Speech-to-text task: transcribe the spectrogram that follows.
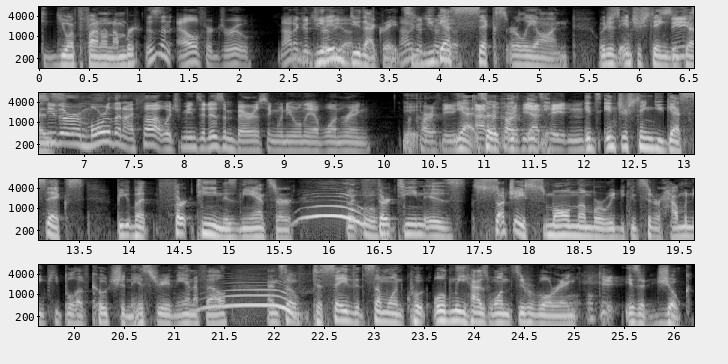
Do you want the final number? This is an L for Drew. Not a good. You trivia. didn't do that great. Not a So good you trivia. guessed six early on, which is interesting See, because see, there are more than I thought, which means it is embarrassing when you only have one ring. McCarthy. yeah, At so McCarthy it- it's, Payton. It's interesting you guessed six, but thirteen is the answer. But thirteen is such a small number when you consider how many people have coached in the history of the NFL. And so to say that someone quote only has one Super Bowl ring okay, is a joke.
